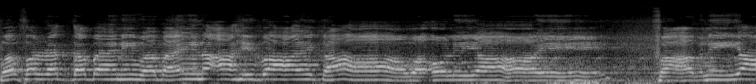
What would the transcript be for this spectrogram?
وجمعت بيني وبين أهل بلائك وفرقت بيني وبين أحبائك وأوليائك فابني يا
